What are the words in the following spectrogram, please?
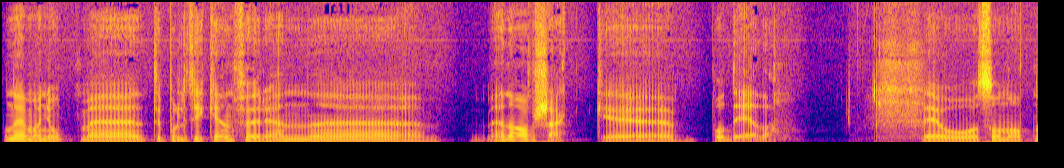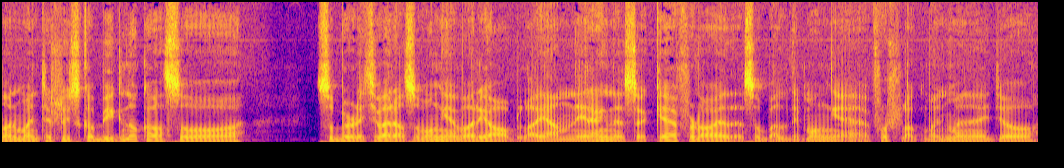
og nå er man opp med, til politikken for en, en avsjekk på det, da. Det er jo sånn at når man til slutt skal bygge noe, så, så bør det ikke være så mange variabler igjen i regnestykket, for da er det så veldig mange forslag man, er nødt til å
